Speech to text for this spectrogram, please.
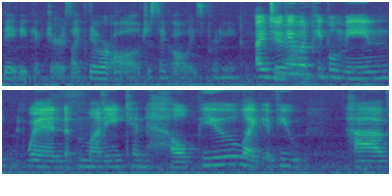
baby pictures, like they were all just like always pretty. I do get what people mean when money can help you. Like if you have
